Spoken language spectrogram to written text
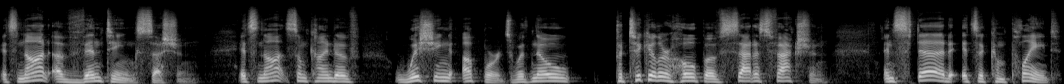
It's not a venting session. It's not some kind of wishing upwards with no particular hope of satisfaction. Instead, it's a complaint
